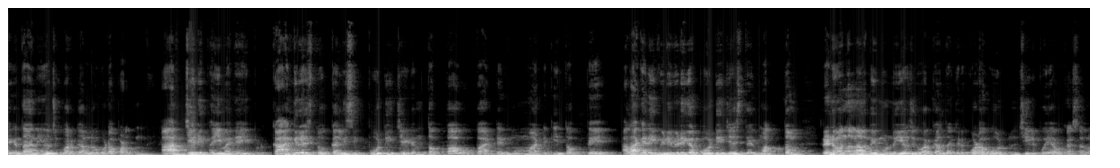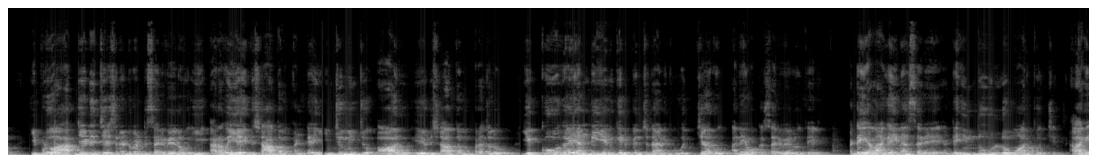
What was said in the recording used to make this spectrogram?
మిగతా నియోజకవర్గాల్లో కూడా పడుతుంది. ఆర్జేడీ భయం అదే ఇప్పుడు. కాంగ్రెస్తో కలిసి పోటీ చేయడం తప్ప ఉప్ప అంటే ముమ్మాటికి తప్పే. అలాగని విడివిడిగా పోటీ చేస్తే మొత్తం రెండు వందల నలభై మూడు నియోజకవర్గాల దగ్గర కూడా ఓట్లు చీలిపోయే అవకాశాలు ఉన్నాయి. ఇప్పుడు ఆర్జేడీ చేసినటువంటి సర్వేలో ఈ అరవై ఐదు శాతం అంటే ఇంచుమించు ఆరు ఏడు శాతం ప్రజలు ఎక్కువగా ఎన్డీఏని గెలిపించడానికి వచ్చారు అనే ఒక సర్వేలో తేలింది. అంటే ఎలాగైనా సరే అంటే హిందువుల్లో మార్పు వచ్చింది. అలాగే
